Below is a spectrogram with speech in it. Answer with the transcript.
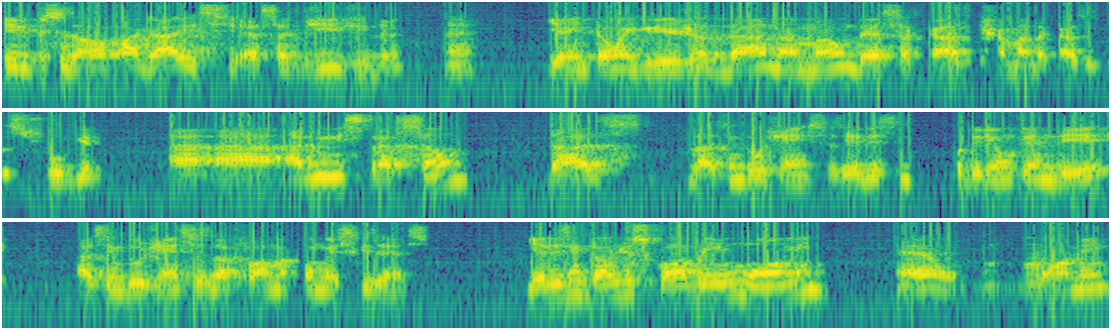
Ele precisava pagar esse, essa dívida, né? E aí então a igreja dá na mão dessa casa, chamada Casa dos Fugger, a, a administração das, das indulgências. Eles poderiam vender as indulgências da forma como eles quisessem. E eles então descobrem um homem, né, um, homem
